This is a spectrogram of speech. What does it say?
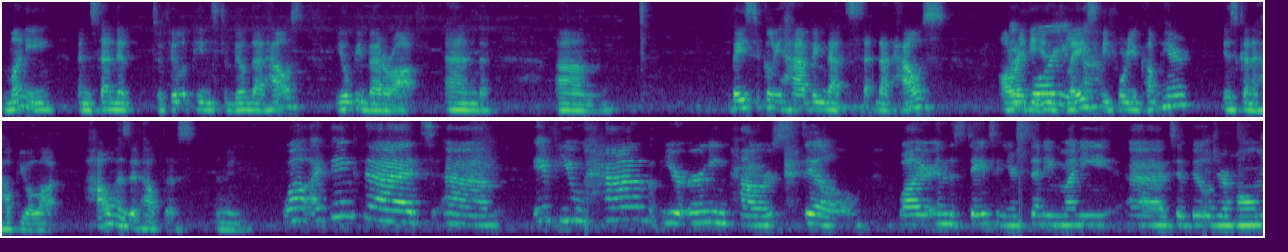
money and send it to Philippines to build that house, you'll be better off. And um, basically having that set, that house already Before in place before you come here is gonna help you a lot. How has it helped us? I mean, Well, I think that um, if you have your earning power still while you're in the States and you're sending money uh, to build your home,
